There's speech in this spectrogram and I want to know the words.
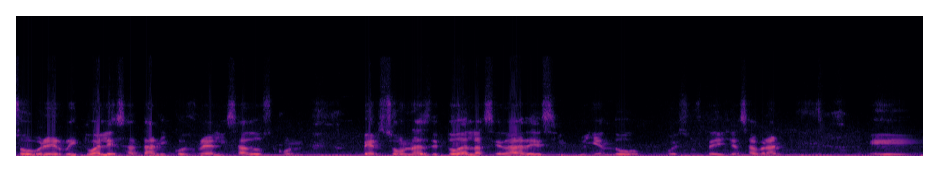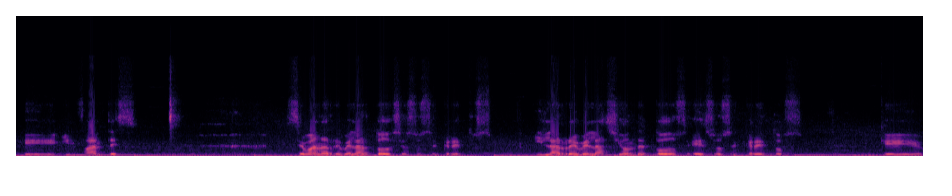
sobre rituales satánicos realizados con personas de todas las edades, incluyendo, pues ustedes ya sabrán, eh, eh, infantes. Se van a revelar todos esos secretos. Y la revelación de todos esos secretos, que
